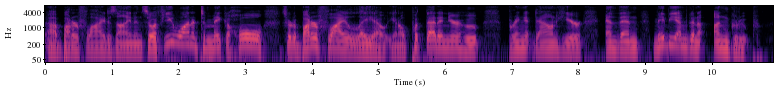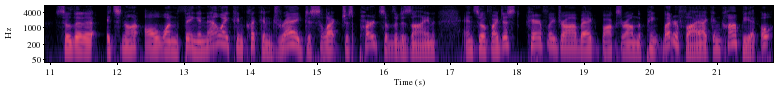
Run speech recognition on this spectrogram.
uh, butterfly design. And so if you wanted to make a whole sort of butterfly layout, you know, put that in your hoop, bring it down here, and then maybe I'm going to ungroup so that uh, it's not all one thing. And now I can click and drag to select just parts of the design. And so if I just carefully draw a box around the pink butterfly, I can copy it. Oh,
